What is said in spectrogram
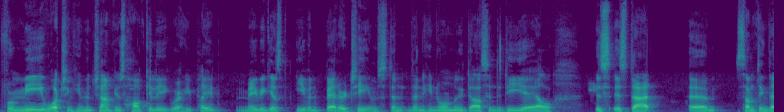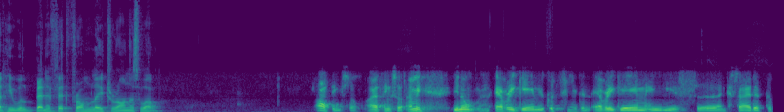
for me watching him in champions hockey league where he played maybe against even better teams than, than he normally does in the DEL is is that um, something that he will benefit from later on as well I think so. I think so. I mean, you know, every game you could see it in every game. He is uh, excited to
